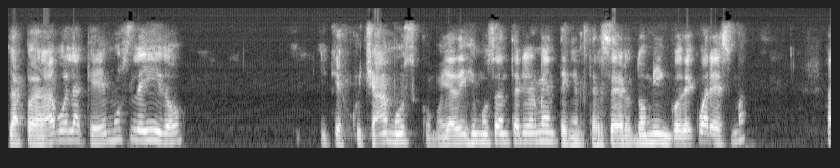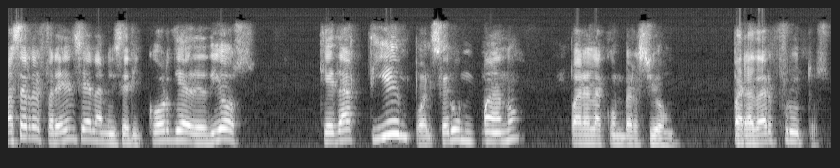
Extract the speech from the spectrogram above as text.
La parábola que hemos leído y que escuchamos, como ya dijimos anteriormente, en el tercer domingo de Cuaresma, hace referencia a la misericordia de Dios que da tiempo al ser humano para la conversión, para dar frutos.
